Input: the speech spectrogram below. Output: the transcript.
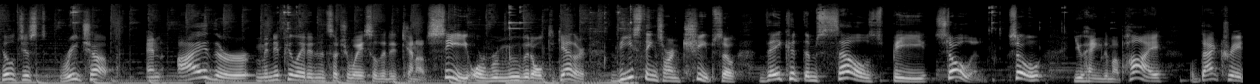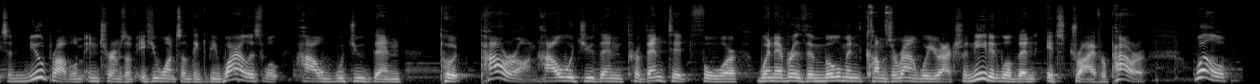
he'll just reach up and either manipulate it in such a way so that it cannot see or remove it altogether. These things aren't cheap, so they could themselves be stolen. So you hang them up high, well, that creates a new problem in terms of if you want something to be wireless, well, how would you then put power on? How would you then prevent it for whenever the moment comes around where you actually need it? Well, then it's drive or power. Well,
